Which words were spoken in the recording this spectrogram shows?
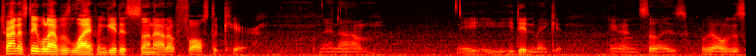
trying to stabilize his life and get his son out of foster care and um, he, he didn't make it. You know, so his, we always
